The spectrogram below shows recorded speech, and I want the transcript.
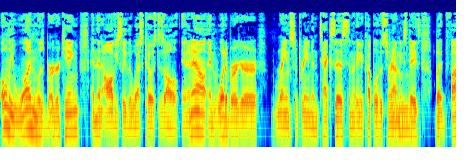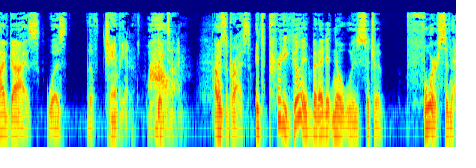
Only one was Burger King, and then obviously the West Coast is all In-N-Out, and Whataburger reigns supreme in Texas, and I think a couple of the surrounding mm-hmm. states. But Five Guys was the champion, Wow. big time. I was surprised. it's pretty good, but I didn't know it was such a force in the It's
